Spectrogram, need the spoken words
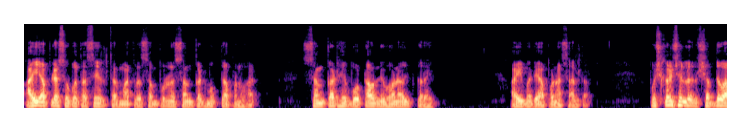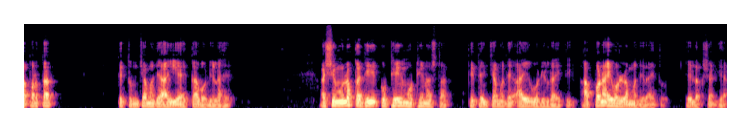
आई आपल्यासोबत असेल तर मात्र संपूर्ण संकटमुक्त आपण व्हाल. संकट हे बोटावर निभावण्या इतकं राहील. आईमध्ये आपण असाल तर. पुष्कळशे ल शब्द वापरतात की तुमच्यामध्ये आई आहे का वडील आहेत? अशी मुलं कधीही कुठेही मोठी नसतात की त्यांच्यामध्ये आई वडील राहतील. आपण आईवडिलांमध्ये राहतो हे लक्षात घ्या.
